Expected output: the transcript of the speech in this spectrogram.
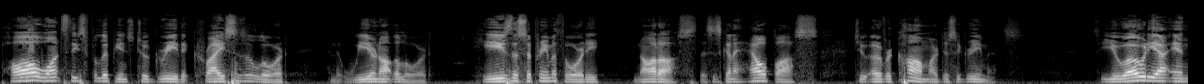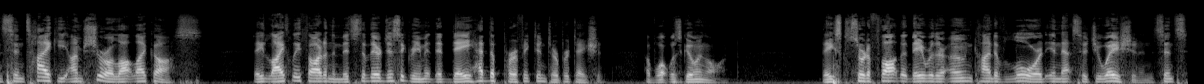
Paul wants these Philippians to agree that Christ is the Lord and that we are not the Lord. He's the supreme authority, not us. This is going to help us to overcome our disagreements. So Euodia and Syntyche, I'm sure, a lot like us. They likely thought in the midst of their disagreement that they had the perfect interpretation of what was going on. They sort of thought that they were their own kind of Lord in that situation. And since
